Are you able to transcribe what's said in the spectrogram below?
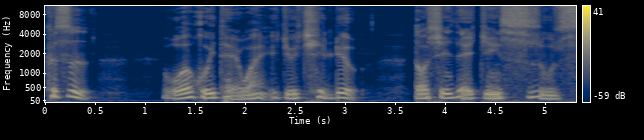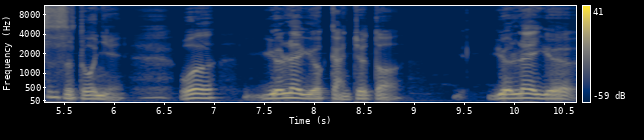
可是我回台湾一九七六到现在已经四五四十多年，我越来越感觉到，越来越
